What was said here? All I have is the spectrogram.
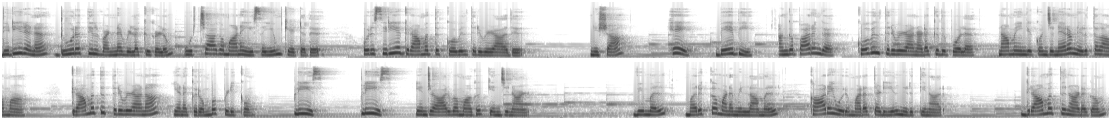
திடீரென தூரத்தில் வண்ண விளக்குகளும் உற்சாகமான இசையும் கேட்டது. ஒரு சிறிய கிராமத்து கோவில் திருவிழா அது. நிஷா ஹே பேபி அங்க பாருங்க கோவில் திருவிழா நடக்குது போல. நாம இங்க கொஞ்ச நேரம் நிறுத்தலாமா? கிராமத்து திருவிழானா எனக்கு ரொம்ப பிடிக்கும். ப்ளீஸ் ப்ளீஸ் என்று ஆர்வமாக கெஞ்சினாள். விமல் மறுக்க மனமில்லாமல் காரை ஒரு மரத்தடியில் நிறுத்தினார். கிராமத்து நாடகம்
